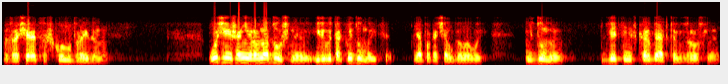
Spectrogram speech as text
Возвращаются в школу Брейдена. Очень уж они равнодушные, или вы так не думаете? Я покачал головой. Не думаю. Дети не скорбят, как взрослые.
